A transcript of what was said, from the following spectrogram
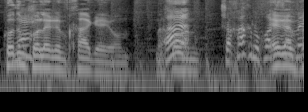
קודם כל ערב חג היום, אה, נכון? שכחנו, חג שמח.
